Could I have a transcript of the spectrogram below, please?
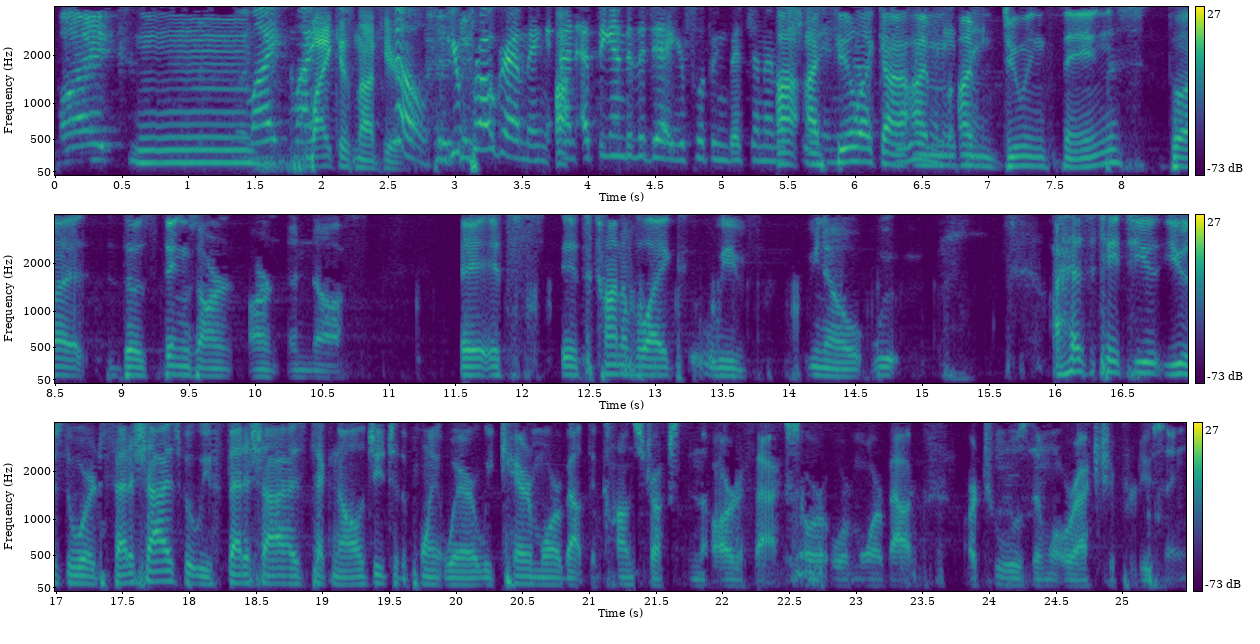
Mike. Mm, Mike, Mike, Mike is not here. no, you're programming, Uh, and at the end of the day, you're flipping bits on a I, machine. I and feel you're like not I, I'm I'm anything. doing things, but those things aren't aren't enough. I- It's it's kind of like we've you know we, I hesitate to use the word fetishize, but we've fetishized technology to the point where we care more about the constructs than the artifacts, or or more about our tools than what we're actually producing.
